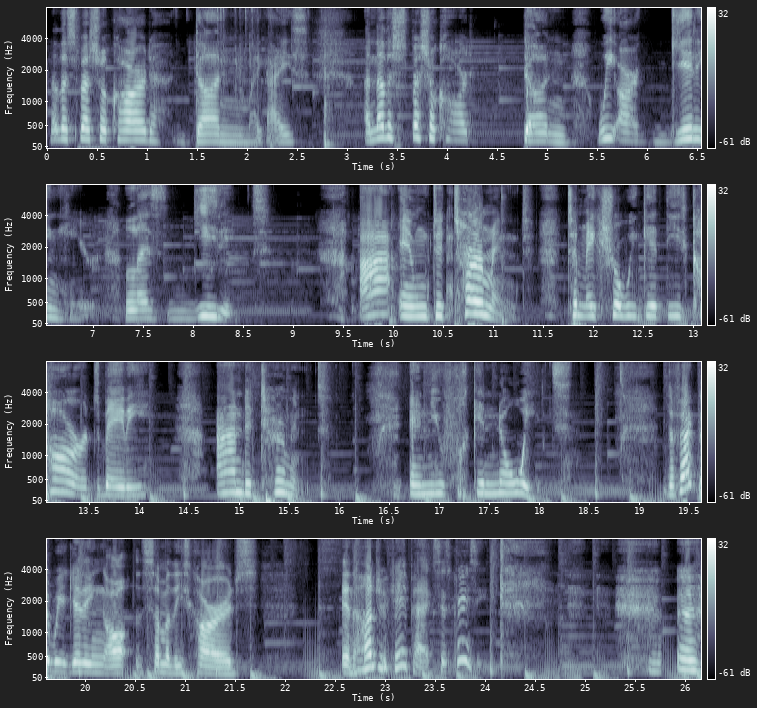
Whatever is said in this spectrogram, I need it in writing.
Another special card done, my guys. Another special card done. We are getting here. Let's get it. I am determined to make sure we get these cards, baby. I'm determined. And you fucking know it. The fact that we're getting all some of these cards in 100k packs is crazy. Uh,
